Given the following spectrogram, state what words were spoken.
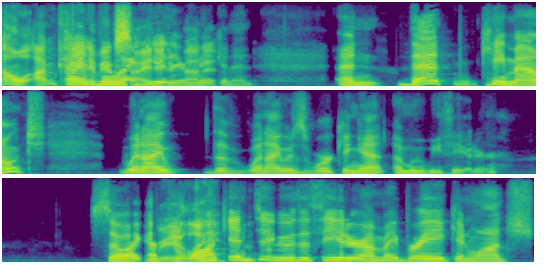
Oh, I'm kind of no excited they were about it. making it. And that came out when I the when I was working at a movie theater. So I got to walk into the theater on my break and watch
